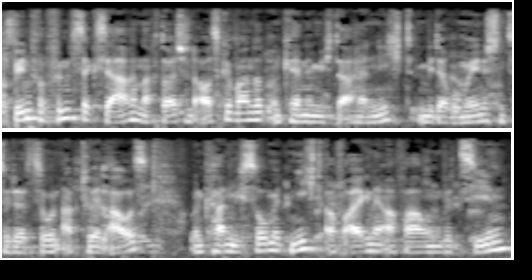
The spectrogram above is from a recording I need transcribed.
Ich bin vor fünf, sechs Jahren nach Deutschland ausgewandert und kenne mich daher nicht mit der rumänischen Situation aktuell aus und kann mich somit nicht auf eigene Erfahrungen beziehen.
